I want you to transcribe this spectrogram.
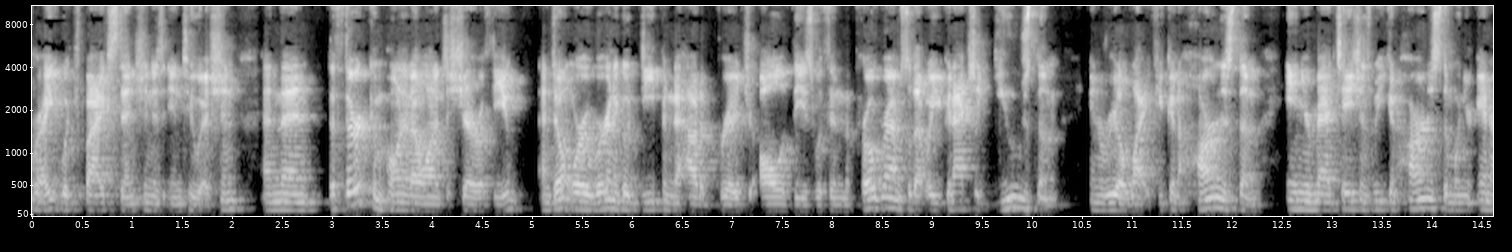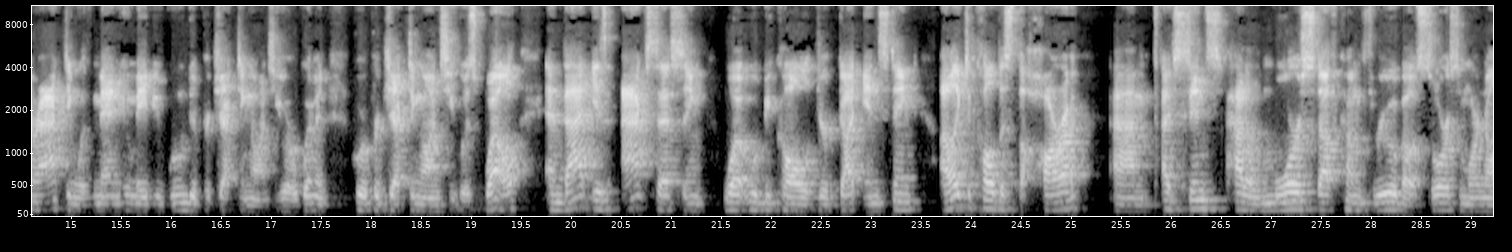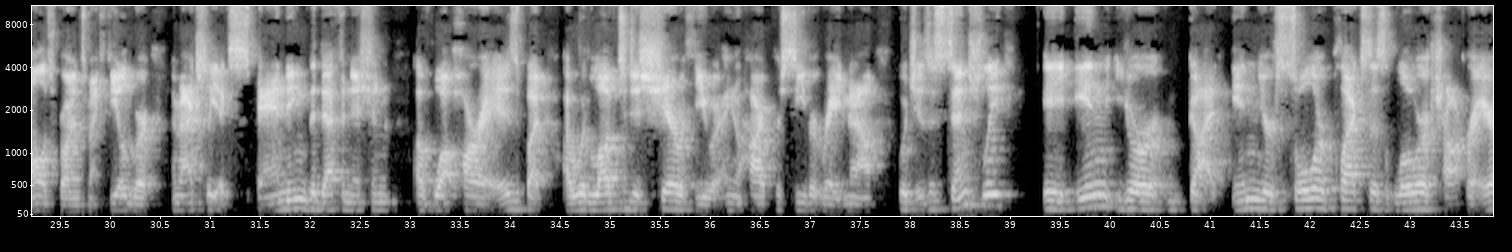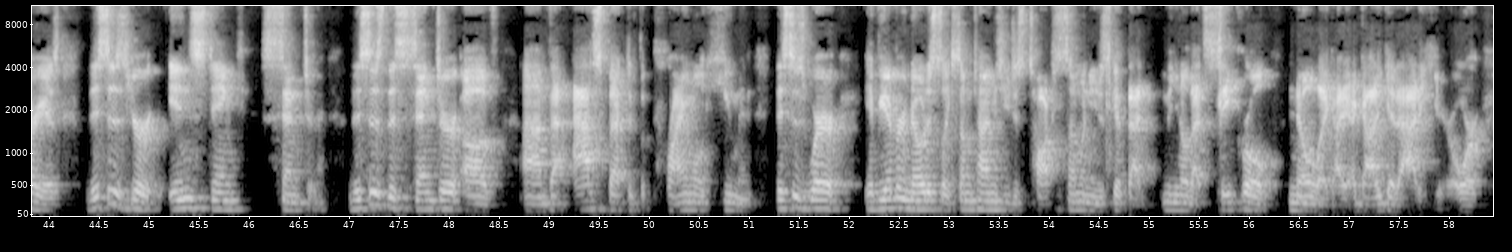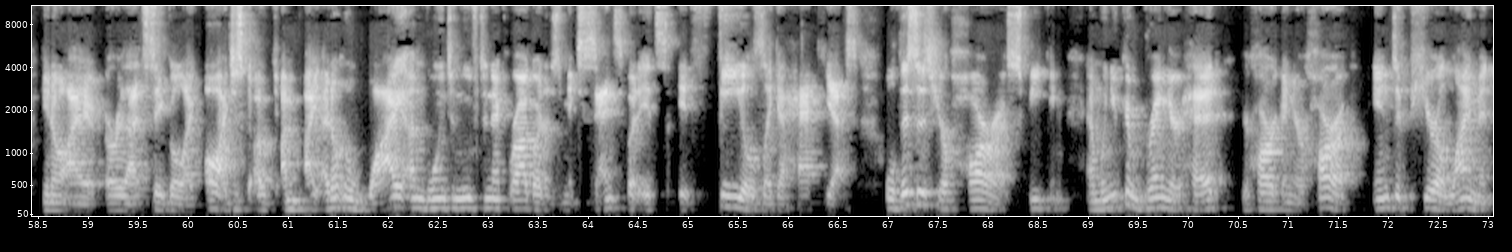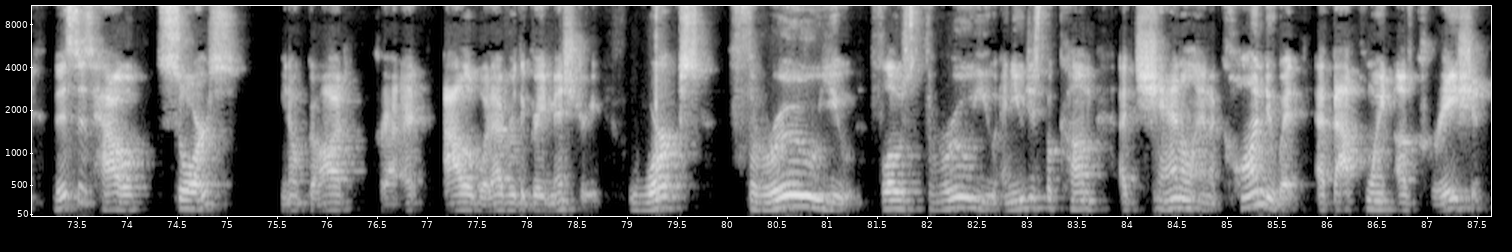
right which by extension is intuition. And then the third component i wanted to share with you and don't worry we're going to go deep into how to bridge all of these within the program so that way you can actually use them in real life. You can harness them in your meditations, but you can harness them when you're interacting with men who may be wounded projecting onto you or women who are projecting onto you as well. And that is accessing what would be called your gut instinct. I like to call this the hara. Um, I've since had a, more stuff come through about source and more knowledge brought into my field where I'm actually expanding the definition of what hara is. But I would love to just share with you, you know, how I perceive it right now, which is essentially in your gut, in your solar plexus, lower chakra areas, this is your instinct center. This is the center of um, that aspect of the primal human. This is where, if you ever notice, like sometimes you just talk to someone, you just get that, you know, that sacral, no, like I, I got to get out of here, or you know, I, or that sacral, like, oh, I just, I'm, I, I don't know why I'm going to move to Nicaragua. It doesn't make sense, but it's, it feels like a heck yes. Well, this is your hara speaking, and when you can bring your head, your heart, and your hara into pure alignment, this is how Source, you know, God, Allah, whatever the great mystery, works through you, flows through you, and you just become a channel and a conduit at that point of creation.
